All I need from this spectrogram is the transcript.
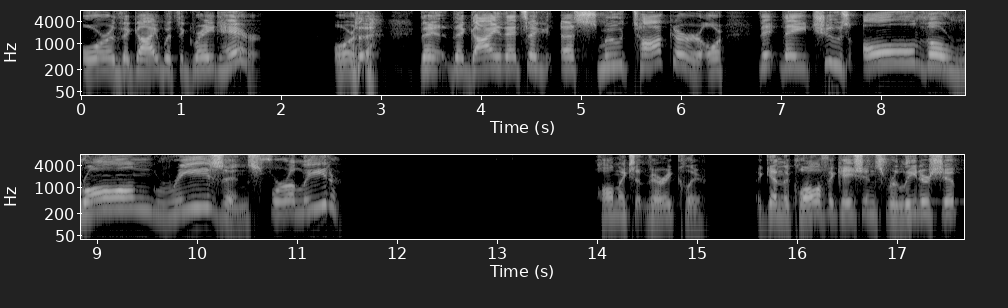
or the guy with the great hair, or the, the, the guy that's a, a smooth talker, or they, they choose all the wrong reasons for a leader. Paul makes it very clear. Again, the qualifications for leadership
